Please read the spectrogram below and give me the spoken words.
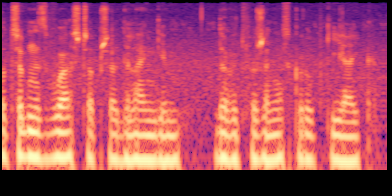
potrzebne zwłaszcza przed lęgiem do wytworzenia skorupki jajka.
